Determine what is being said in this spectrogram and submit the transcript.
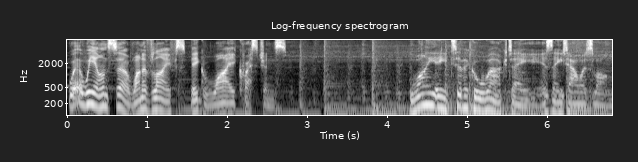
where we answer one of life's big why questions. Why a typical workday is 8 hours long.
